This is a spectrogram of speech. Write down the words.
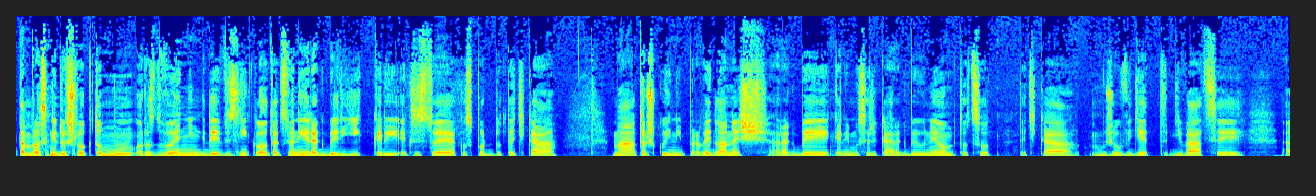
tam vlastně došlo k tomu rozdvojení, kdy vzniklo takzvaný rugby league, který existuje jako sport doteďka. Má trošku jiný pravidla než rugby, který mu se říká rugby union, to, co teďka můžou vidět diváci eh,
